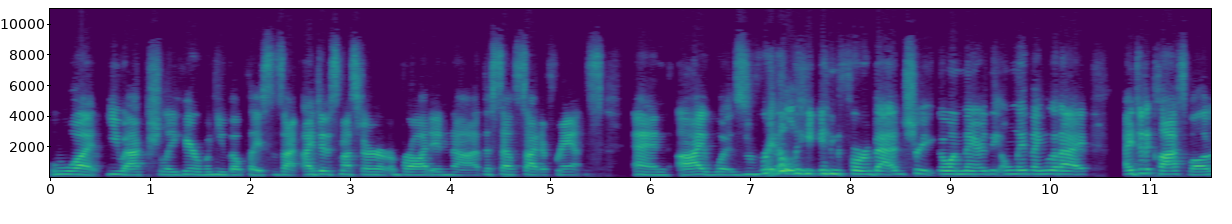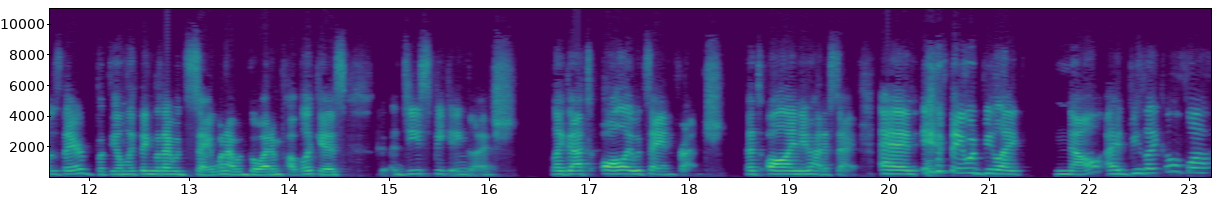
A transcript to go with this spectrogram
what you actually hear when you go places. I, I did a semester abroad in uh, the south side of France, and I was really in for a bad treat going there. The only thing that I I did a class while I was there, but the only thing that I would say when I would go out in public is, "Do you speak English?" Like that's all I would say in French. That's all I knew how to say. And if they would be like, "No," I'd be like, "Oh well,"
